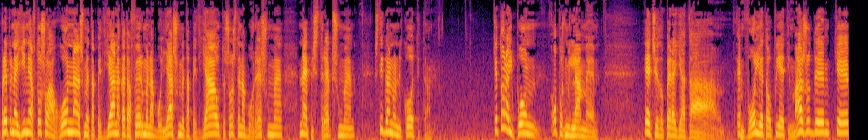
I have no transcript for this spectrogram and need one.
πρέπει να γίνει αυτός ο αγώνας με τα παιδιά, να καταφέρουμε να μπολιάσουμε τα παιδιά, ούτως ώστε να μπορέσουμε να επιστρέψουμε στην κανονικότητα. Και τώρα λοιπόν, όπως μιλάμε έτσι εδώ πέρα για τα εμβόλια τα οποία ετοιμάζονται και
